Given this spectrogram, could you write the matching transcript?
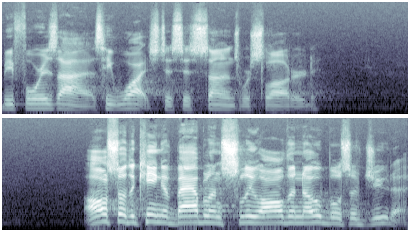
before his eyes. He watched as his sons were slaughtered. Also, the king of Babylon slew all the nobles of Judah.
